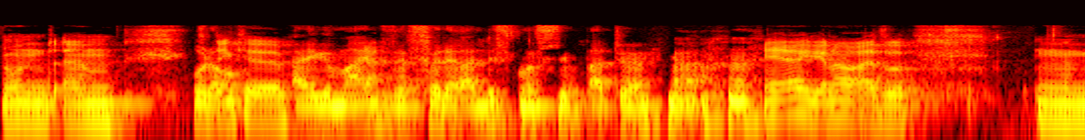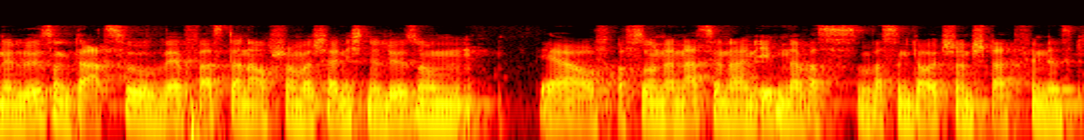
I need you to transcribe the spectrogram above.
Und ähm, Oder ich denke allgemein ja. diese Föderalismusdebatte. Ja. ja, genau. Also eine Lösung dazu wäre fast dann auch schon wahrscheinlich eine Lösung ja, auf, auf so einer nationalen Ebene, was, was in Deutschland stattfindet.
